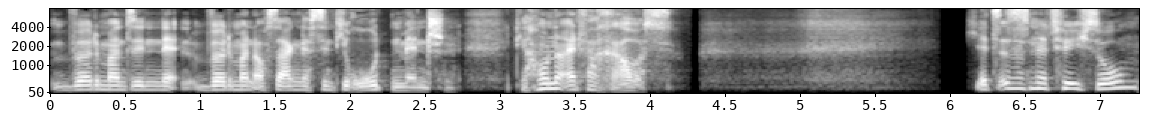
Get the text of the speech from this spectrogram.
würde man, sie, würde man auch sagen, das sind die roten Menschen. Die hauen einfach raus. Jetzt ist es natürlich so,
